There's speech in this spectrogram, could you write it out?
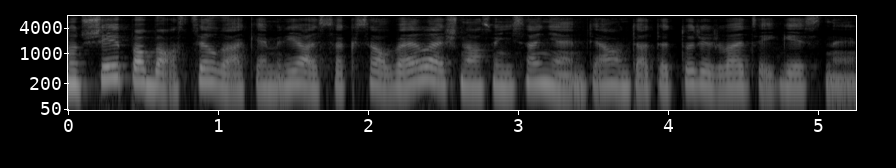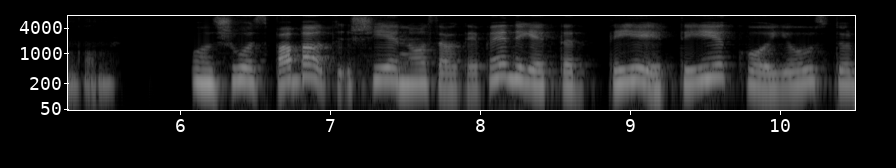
Nu, šie pabalsti cilvēkiem ir jāizsaka savu vēlēšanās, viņi saņemt, ja, un tātad tur ir vajadzīgi iesniegumi. Un šos pabalstus, šie nosauktie pēdējie, tad tie ir tie, ko jūs tur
